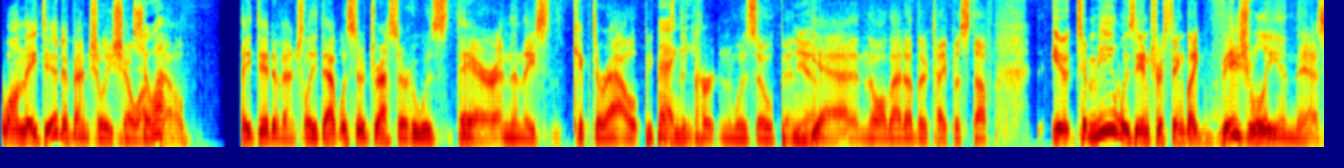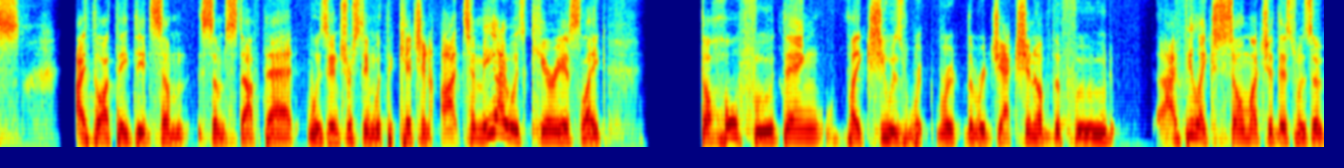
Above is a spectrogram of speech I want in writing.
well, and they did eventually show, Show up, up. though. They did eventually. That was her dresser who was there, and then they kicked her out because Maggie. the curtain was open. Yeah. and all that other type of stuff. You know, to me, was interesting. Like visually in this, I thought they did some some stuff that was interesting with the kitchen. Uh, to me, I was curious, like the whole food thing. Like she was re- re- the rejection of the food. I feel like so much of this was a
